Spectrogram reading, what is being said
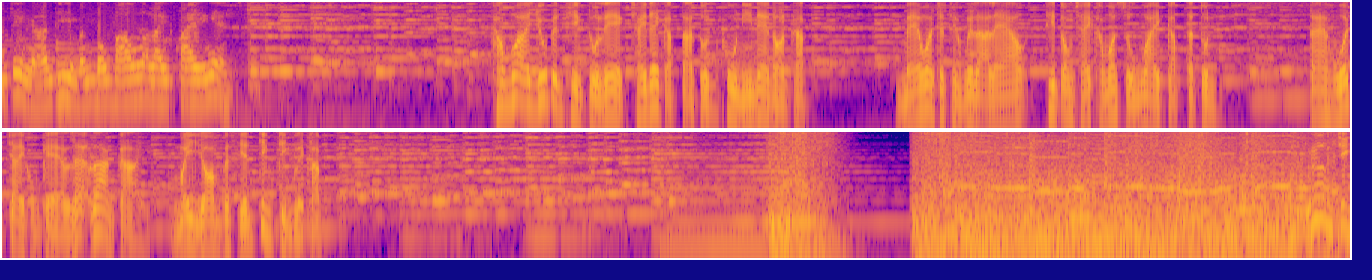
ำที่งานที่มันเบาๆอะไรไปอย่างเงี้ยำว่าอายุเป็นเพียงตัวเลขใช้ได้กับตาตุ่นผู้นี้แน่นอนครับ แม้ว่าจะถึงเวลาแล้วที่ต้องใช้คำว่าสูงวัยกับตาตุ่น แต่หัวใจของแกและร่างกายไม่ยอมเกษียณจริง ๆ เลยครับ เรื่องจริง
